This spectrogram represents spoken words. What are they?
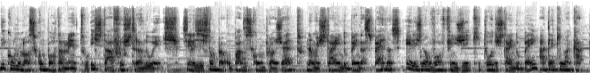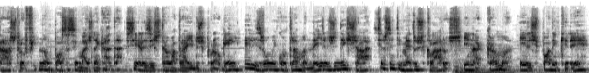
de como nosso comportamento está frustrando eles. Se eles estão preocupados com um projeto não está indo bem das pernas, eles não vão fingir que tudo está indo bem até que uma catástrofe não possa ser mais negada. Se eles estão atraídos por alguém, eles vão encontrar maneiras de deixar seus sentimentos claros e na cama, eles podem querer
